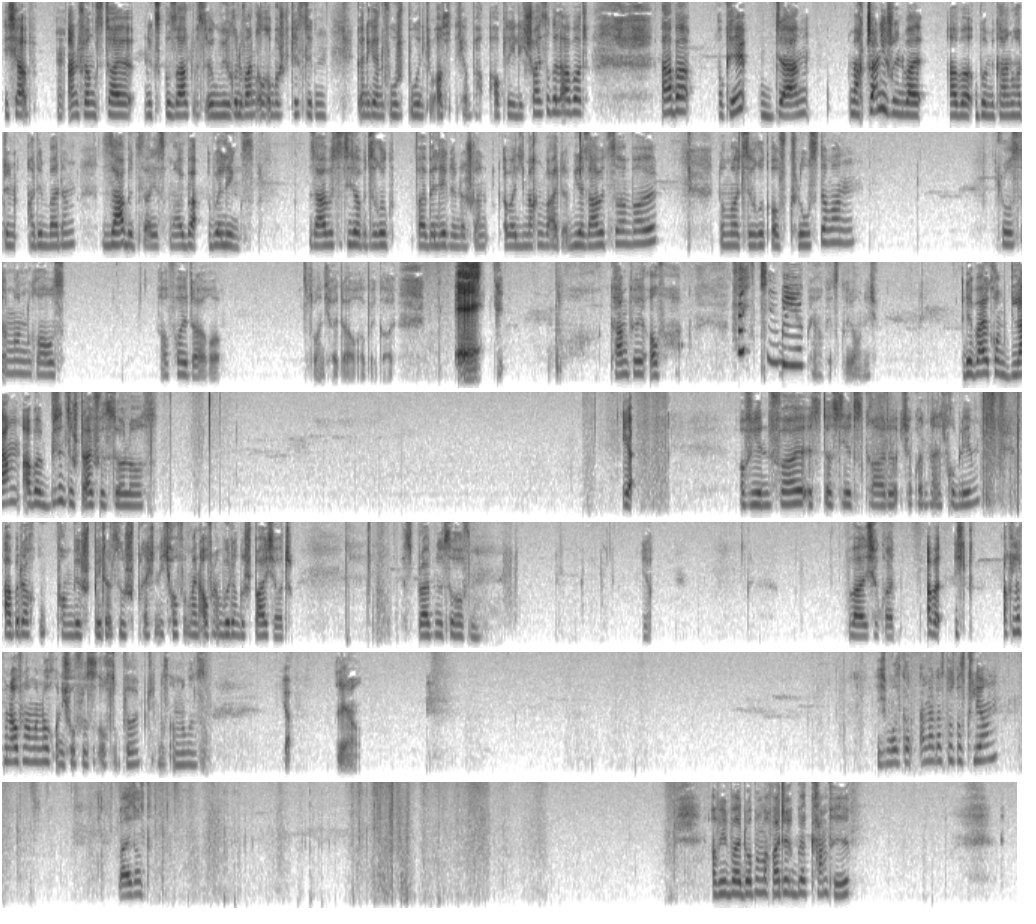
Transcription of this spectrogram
Ich habe im Anfangsteil nichts gesagt, was irgendwie relevant ist, aber Statistiken könnt ihr gerne vorspulen. Ich habe hab hauptsächlich Scheiße gelabert. Aber, okay, dann macht Gianni schon den Ball. Aber Upamecano hat den, hat den Ball dann. Sabitzer jetzt mal über, über links. Sabitzer zieht aber zurück, weil Bellingham da stand. Aber die machen weiter. Wieder Sabitzer am Ball. Nochmal zurück auf Klostermann. Klostermann raus auf Heudarer. War nicht halt auch, aber egal. Äh. Kampel auf Halzenberg. Ja, okay, das geht auch nicht. Der Ball kommt lang, aber ein bisschen zu steif für Sirlos. Ja. Auf jeden Fall ist das jetzt gerade. Ich habe gerade ein kleines Problem. Aber da kommen wir später zu sprechen. Ich hoffe, meine Aufnahme wird dann gespeichert. Es bleibt nur zu hoffen. Weil ich habe gerade, aber ich erkläre meine Aufnahme noch und ich hoffe, dass es auch so bleibt. Ich muss einmal ganz, ja, genau. Ich muss gerade einmal ganz kurz was klären. Weil sonst. Auf jeden Fall, Dortmund macht weiter über Kampel.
